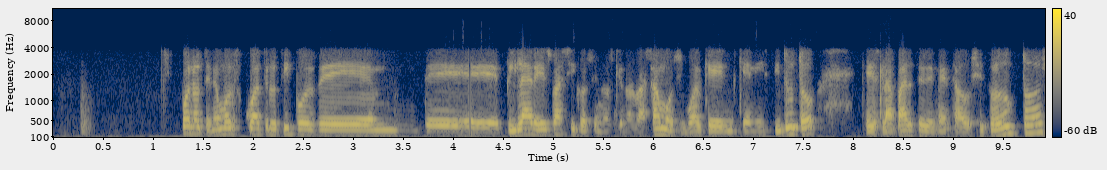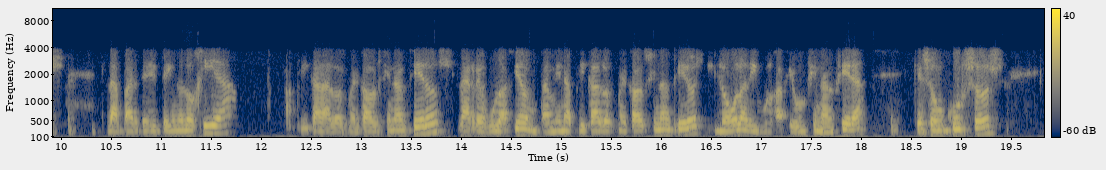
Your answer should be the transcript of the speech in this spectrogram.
Bueno, tenemos cuatro tipos de, pilares básicos en los que nos basamos, igual que en, que en instituto, que es la parte de mercados y productos, la parte de tecnología aplicada a los mercados financieros, la regulación también aplicada a los mercados financieros y luego la divulgación financiera, que son cursos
